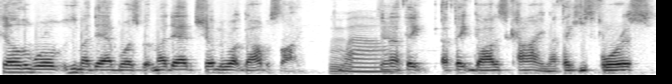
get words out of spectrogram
tell the world who my dad was. But my dad showed me what God was like, Mm. Wow. and I think I think God is kind. I think He's for us.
